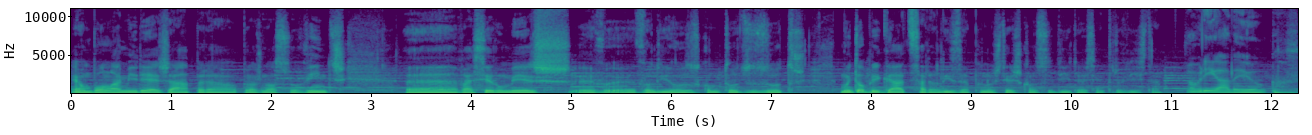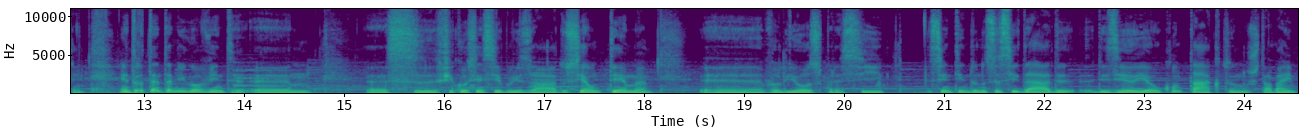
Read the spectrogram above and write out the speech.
é um bom lamiré já para, para os nossos ouvintes. Uh, vai ser um mês uh, valioso, como todos os outros. Muito obrigado, Sara Lisa, por nos teres concedido esta entrevista. Obrigada, eu. Sim. Entretanto, amigo ouvinte, uh, se ficou sensibilizado, se é um tema valioso para si, sentindo necessidade, dizia eu, contacto-nos, está bem?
